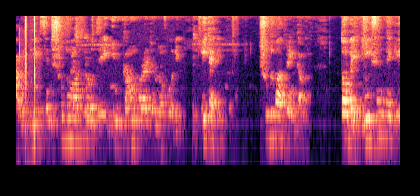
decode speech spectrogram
আমি ডিএসএন শুধুমাত্র যে ইনকাম করার জন্য করি, এইটা কিন্তু শুধুমাত্র ইনকাম তবে ডিএসএন থেকে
